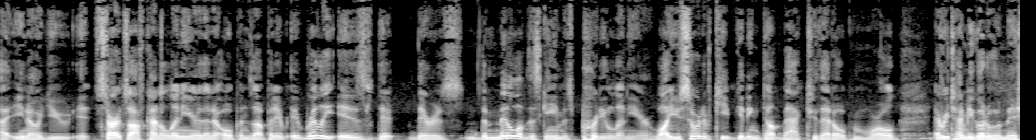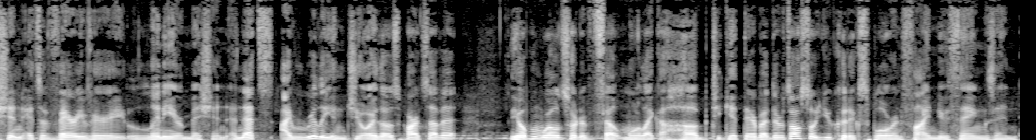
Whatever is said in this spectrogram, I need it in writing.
uh, you know, you it starts off kind of linear, then it opens up, but it, it really is there. There's the middle of this game is pretty linear. While you sort of keep getting dumped back to that open world, every time you go to a mission, it's a very very linear mission, and that's I really enjoy those parts of it the open world sort of felt more like a hub to get there, but there was also you could explore and find new things and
